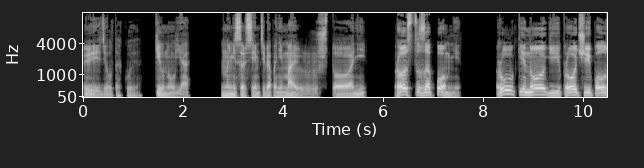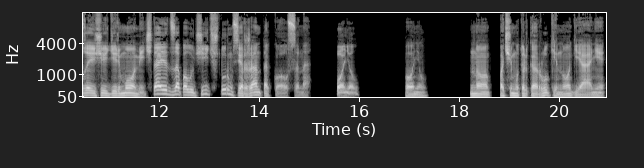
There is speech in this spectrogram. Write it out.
«Видел такое?» — кивнул я но не совсем тебя понимаю, что они... Просто запомни. Руки, ноги и прочие ползающие дерьмо мечтает заполучить штурм сержанта Колсона. Понял? Понял. Но почему только руки, ноги, а не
